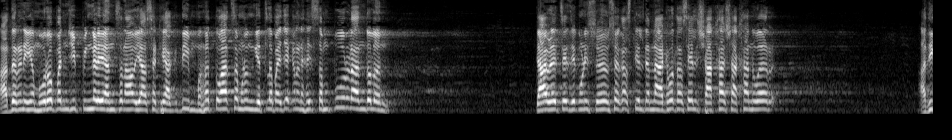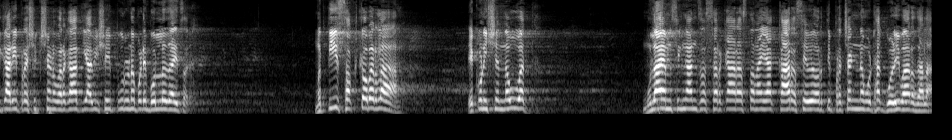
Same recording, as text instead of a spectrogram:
आदरणीय मोरोपंजी पिंगळे यांचं नाव यासाठी अगदी महत्वाचं म्हणून घेतलं पाहिजे कारण हे संपूर्ण आंदोलन त्यावेळेचे जे कोणी स्वयंसेवक असतील त्यांना आठवत असेल शाखा शाखांवर अधिकारी प्रशिक्षण वर्गात याविषयी पूर्णपणे बोललं जायचं. मग तीस ऑक्टोबरला एकोणीसशे नव्वद मुलायम सिंगांचं सरकार असताना या कार सेवेवरती प्रचंड मोठा गोळीबार झाला.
